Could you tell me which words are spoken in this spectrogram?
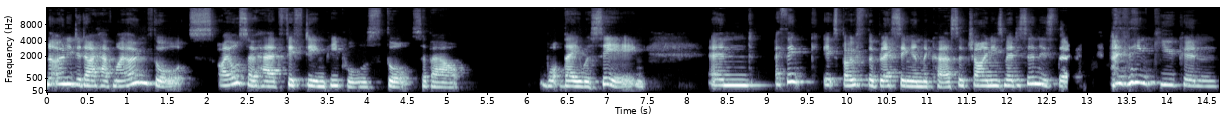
not only did i have my own thoughts i also had 15 people's thoughts about what they were seeing and i think it's both the blessing and the curse of chinese medicine is that i think you can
